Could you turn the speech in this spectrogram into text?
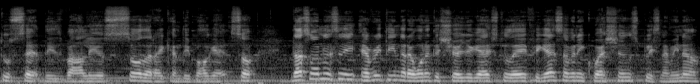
to set these values so that I can debug it. So that's honestly everything that I wanted to show you guys today. If you guys have any questions please let me know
